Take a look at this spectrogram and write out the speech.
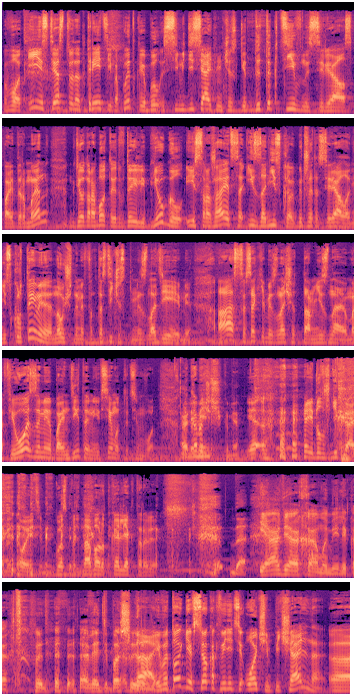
Вот. И, естественно, третьей попыткой был семидесятнический детективный сериал «Спайдермен», где он работает в Daily Bugle и сражается из-за низкого бюджета сериала не с крутыми научными фантастическими злодеями, а со всякими, значит, там, не знаю, мафиозами, бандитами и всем вот этим вот. Ну, Алименщиками. И должниками, то этими, господи, наоборот, коллекторами. Да. И авиахамами или как-то, авиадебаширами. Да, и в итоге все, как видите, очень печально. Э,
